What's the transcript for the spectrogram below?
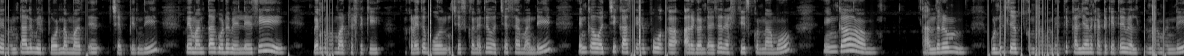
నేను ఉంటాను మీరు పోండమ్మ అయితే చెప్పింది. మేమంతా కూడా వెళ్ళేసి వెంకమ్మ ట్రస్ట్కి అక్కడైతే భోజనం చేసుకొని అయితే వచ్చేసామండి. ఇంకా వచ్చి కాసేపు ఒక అరగంట అయితే రెస్ట్ తీసుకున్నాము. ఇంకా అందరం గుండెలు చేపించుకుందామని అయితే కళ్యాణ కట్టకైతే వెళ్తున్నామండి.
